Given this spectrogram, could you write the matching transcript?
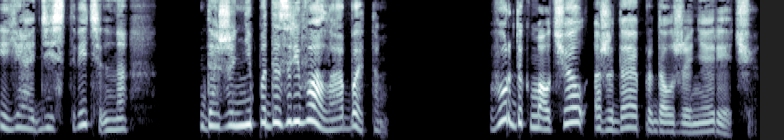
И я действительно даже не подозревала об этом». Вурдок молчал, ожидая продолжения речи.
